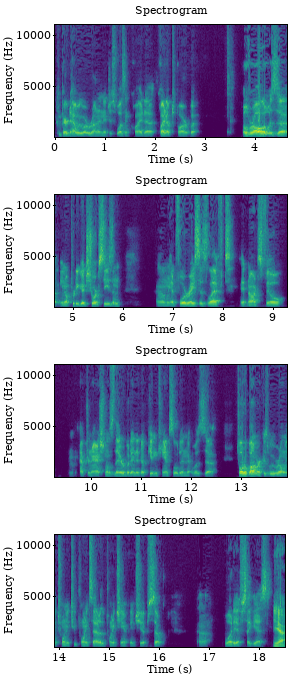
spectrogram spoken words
compared to how we were running, it just wasn't quite uh, quite up to par. But overall, it was a you know pretty good short season. Um, we had four races left at Knoxville after nationals there, but ended up getting canceled, and it was a total bummer because we were only 22 points out of the point championship. So uh, what ifs, I guess. Yeah,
